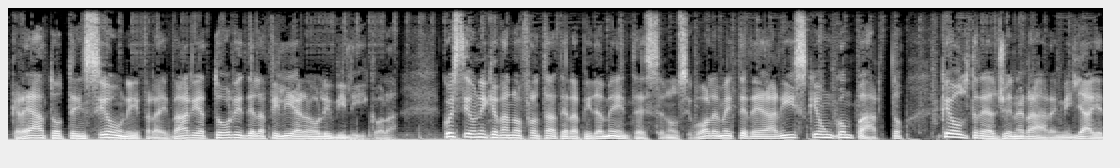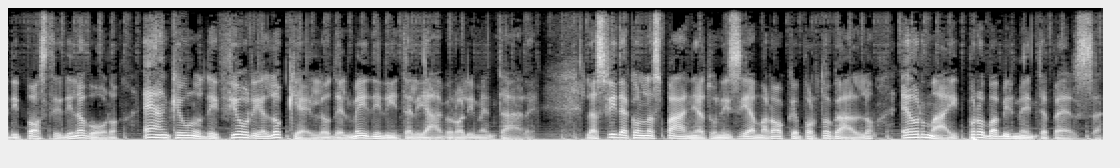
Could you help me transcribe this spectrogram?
creato tensioni fra i vari attori della filiera olivilicola. Questioni che vanno affrontate rapidamente se non si vuole mettere a rischio un comparto che oltre a generare migliaia di posti di lavoro è anche uno dei fiori all'occhiello del Made in Italy agroalimentare. La sfida con la Spagna, Tunisia, Marocco e Portogallo è ormai probabilmente persa.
